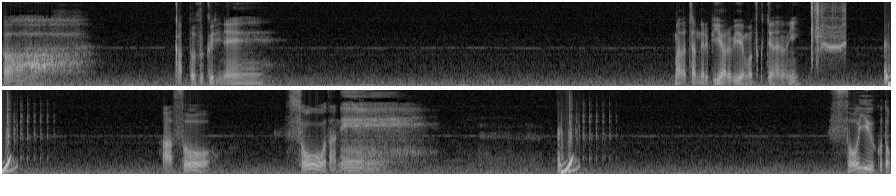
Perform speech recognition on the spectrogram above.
あー。カット作りね。まだチャンネル PR ビデオも作ってないのに？あそう。そうだね。そういうこと。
